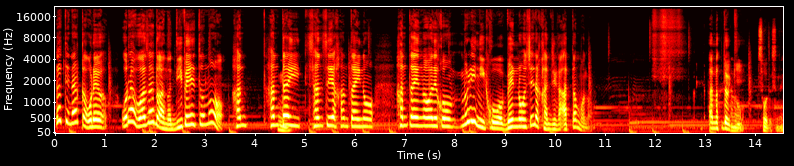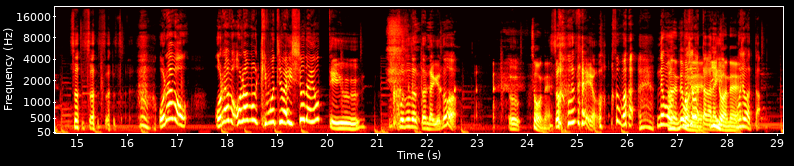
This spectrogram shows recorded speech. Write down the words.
だってなんか俺俺はわざとあのディベートの反反対、賛成反対の反対側でこう無理にこう弁論してた感じがあったもの。あの時。そうですね。そうそうそう。そう俺はもう俺はも俺はもう気持ちは一緒だよっていうことだったんだけど。うん。そうね。そうだよ。まあでもでもね面白かったからいいのはね面白かった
